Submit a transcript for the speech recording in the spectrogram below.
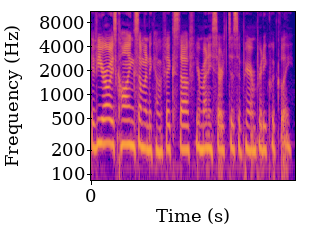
if you're always calling someone to come fix stuff, your money starts disappearing pretty quickly.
